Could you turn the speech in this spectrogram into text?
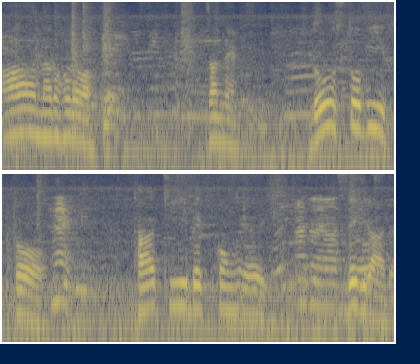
ああなるほど。残念。ローストビーフとはい、ターキーベッコンエッグ。ありがとうございます。レギュラーで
